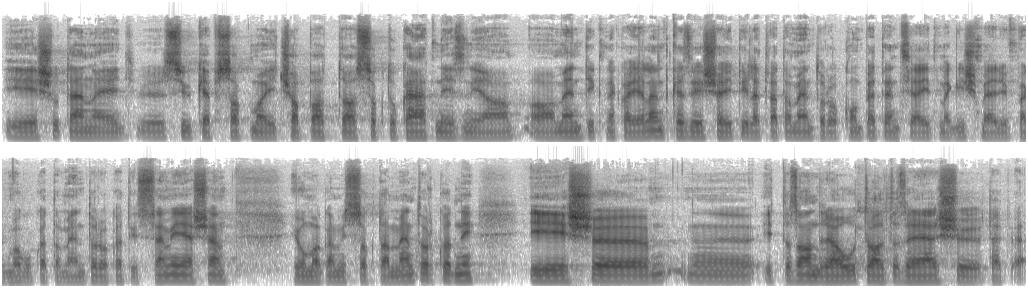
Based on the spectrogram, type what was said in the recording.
és utána egy szűkebb szakmai csapattal szoktuk átnézni a, a mentiknek a jelentkezéseit, illetve hát a mentorok kompetenciáit, megismerjük meg magukat a mentorokat is személyesen. Jó magam is szoktam mentorkodni, és uh, uh, itt az Andrea utalt az első, tehát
